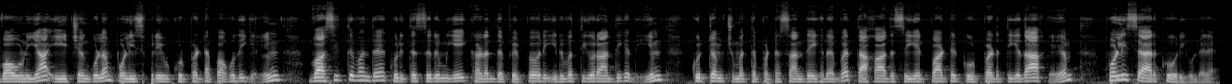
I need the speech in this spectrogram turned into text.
வவுனியா ஈச்சங்குளம் போலீஸ் பிரிவுக்குட்பட்ட பகுதியில் வசித்து வந்த குறித்த சிறுமியை கடந்த பிப்ரவரி இருபத்தி ஓராம் தேதி குற்றம் சுமத்தப்பட்ட சந்தேக நபர் தகாத செயற்பாட்டிற்கு உட்படுத்தியதாக போலீசார் கூறியுள்ளனர்.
